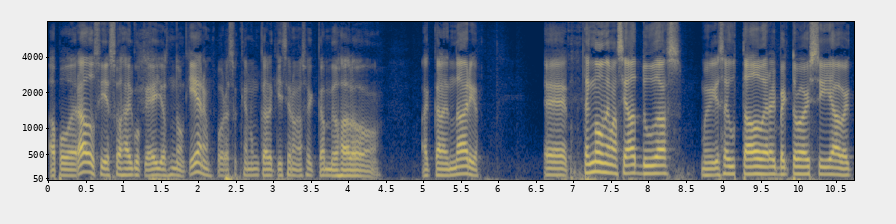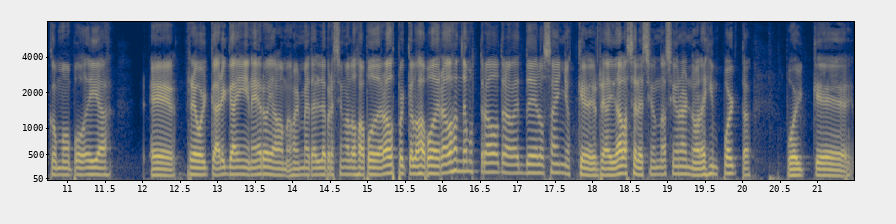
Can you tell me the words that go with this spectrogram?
apoderados y eso es algo que ellos no quieren. Por eso es que nunca le quisieron hacer cambios a lo, al calendario. Eh, tengo demasiadas dudas. Me hubiese gustado ver a Alberto García, ver cómo podía eh, revolcar el gallinero y a lo mejor meterle presión a los apoderados, porque los apoderados han demostrado a través de los años que en realidad la selección nacional no les importa porque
